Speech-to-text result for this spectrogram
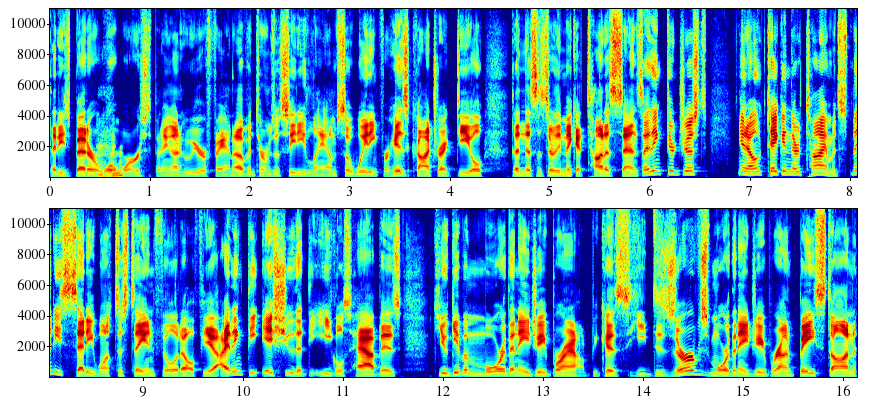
that he's better mm-hmm. or worse, depending on who you're a fan of in terms of CeeDee Lamb. So waiting for his contract deal doesn't necessarily make a ton of sense. I think they're just you know, taking their time. And Smitty said he wants to stay in Philadelphia. I think the issue that the Eagles have is do you give him more than A.J. Brown? Because he deserves more than A.J. Brown based on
